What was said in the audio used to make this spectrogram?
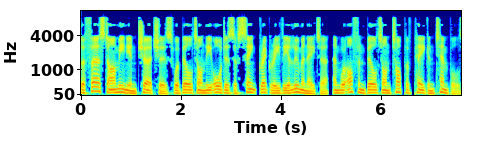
The first Armenian churches were built on the orders of Saint Gregory the Illuminator, and were often built on top of pagan temples,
